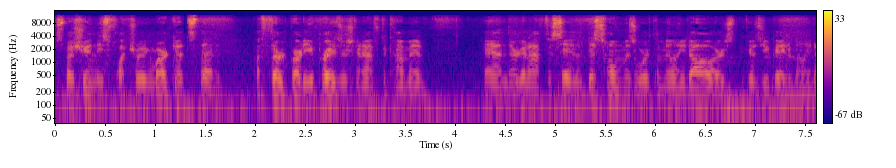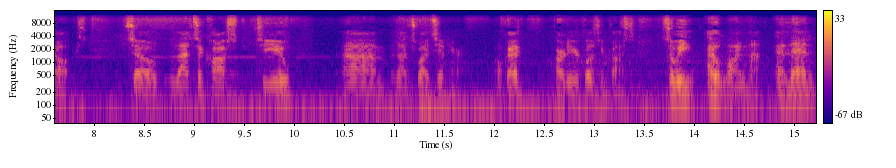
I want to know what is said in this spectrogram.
especially in these fluctuating markets, then a third party appraiser is going to have to come in and they're going to have to say that this home is worth a million dollars because you paid a million dollars. So that's a cost to you. Um, and that's why it's in here. Okay? Part of your closing costs. So we outline that. And then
